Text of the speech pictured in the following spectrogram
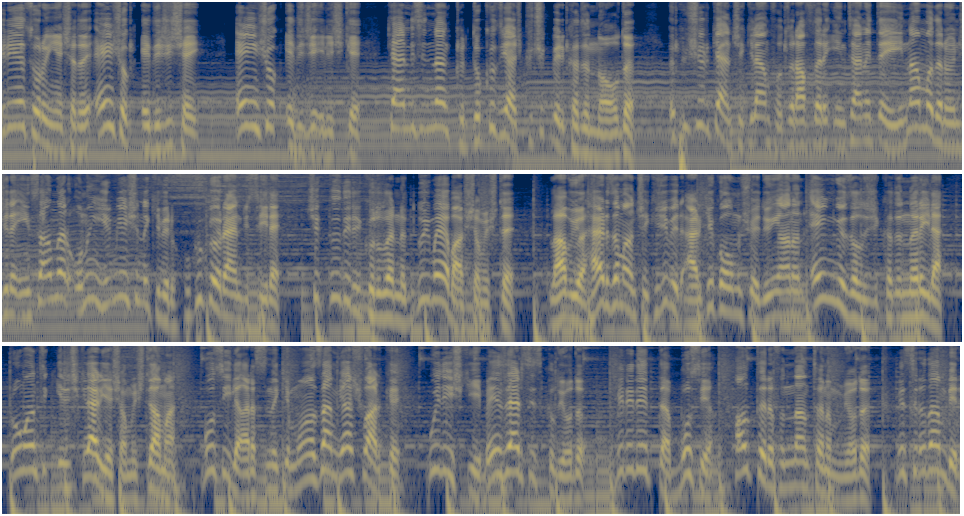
Briatore'un yaşadığı en şok edici şey, en şok edici ilişki kendisinden 49 yaş küçük bir kadınla oldu. Öpüşürken çekilen fotoğrafları internette yayınlanmadan önce de insanlar onun 20 yaşındaki bir hukuk öğrencisiyle çıktığı dedikodularını duymaya başlamıştı. Lavio her zaman çekici bir erkek olmuş ve dünyanın en göz alıcı kadınlarıyla romantik ilişkiler yaşamıştı ama Bossi ile arasındaki muazzam yaş farkı bu ilişkiyi benzersiz kılıyordu. Benedetta Bossi halk tarafından tanınmıyordu ve sıradan bir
